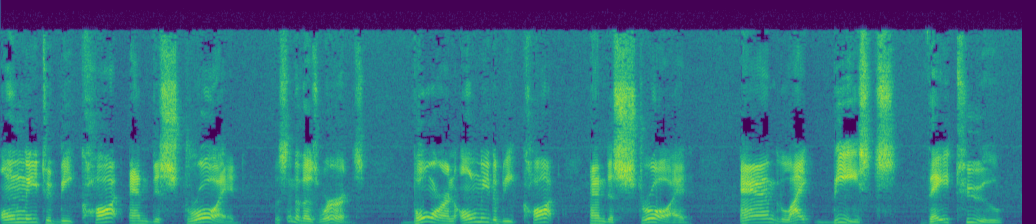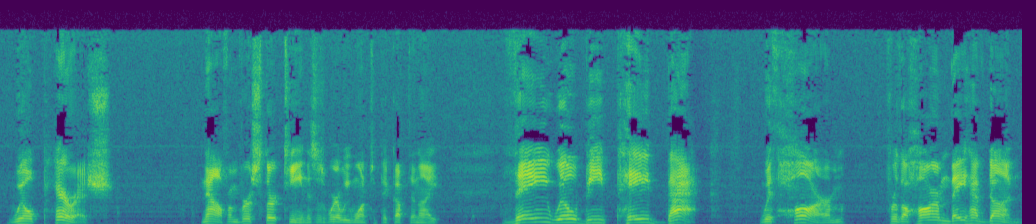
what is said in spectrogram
only to be caught and destroyed. Listen to those words. Born only to be caught and destroyed, and like beasts, they too will perish. Now, from verse 13, this is where we want to pick up tonight. They will be paid back with harm for the harm they have done.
